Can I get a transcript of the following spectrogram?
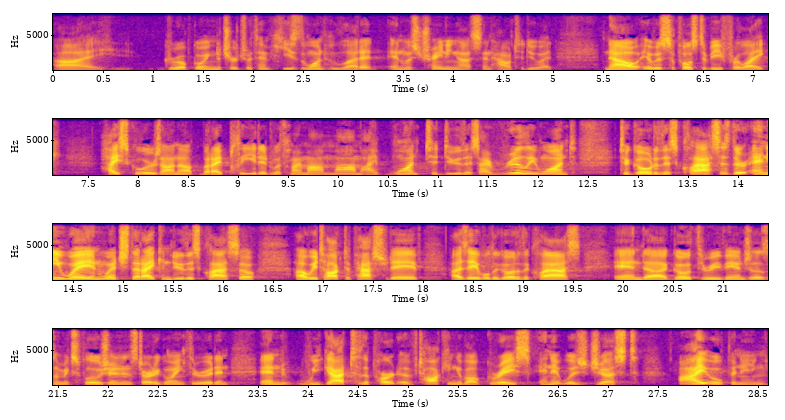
uh, grew up going to church with him. He's the one who led it and was training us in how to do it. Now, it was supposed to be for like high schoolers on up, but I pleaded with my mom, Mom, I want to do this. I really want to go to this class. Is there any way in which that I can do this class? So uh, we talked to Pastor Dave. I was able to go to the class and uh, go through evangelism explosion and started going through it and, and we got to the part of talking about grace and it was just eye opening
